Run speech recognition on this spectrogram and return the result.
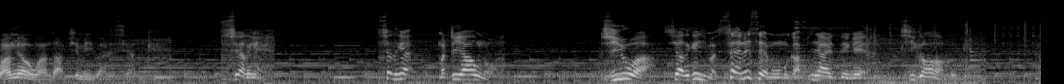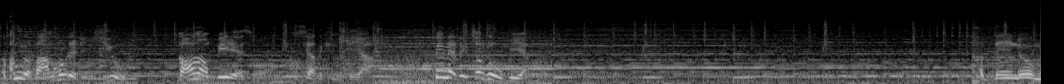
ဝမ်းမြောက်ဝမ်းသာဖြစ်မိပါတယ်ဆရာသခင်ဆရာသခင်ဆရာသခင်မတရားဘူးနော်အကြီးတို့ကဆရာသခင်ကြီးမှာဆယ်နဲ့ဆယ်မိုးမကပညာရေးသင်ခဲ့တာကြီးကောင်းအောင်လုပ်ပြီအခုတော့ဘာမဟုတ်တဲ့ဒီအကြီးကိုကောင်းဆောင်ပေးတယ်ဆိုတော့ဆရာသခင်မတရားပေးမဲ့ပြီးကျုပ်တို့ကိုပေးရအသင်တို့မ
